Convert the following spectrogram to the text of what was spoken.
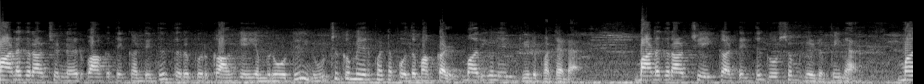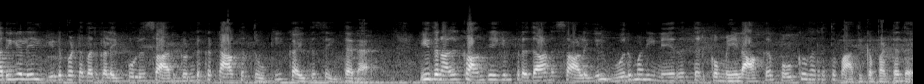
மாநகராட்சி நிர்வாகத்தை கண்டித்து திருப்பூர் காங்கேயம் ரோட்டில் நூற்றுக்கும் மேற்பட்ட பொதுமக்கள் மறியலில் ஈடுபட்டனர். மாநகராட்சியை கண்டித்து கோஷம் எழுப்பினர். மறியலில் ஈடுபட்டவர்களை போலீசார் குண்டுகட்டாக தூக்கி கைது செய்தனர். இதனால் காங்கேயம் பிரதான சாலையில் ஒரு மணி நேரத்திற்கும் மேலாக போக்குவரத்து பாதிக்கப்பட்டது.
